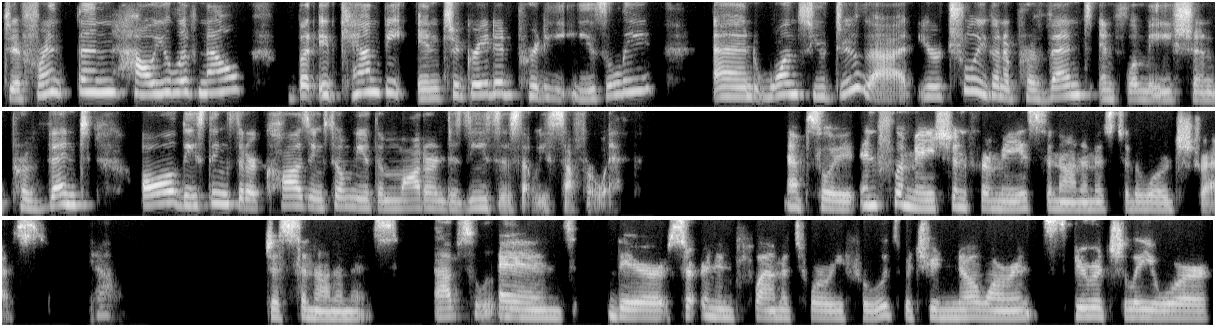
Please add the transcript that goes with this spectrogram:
different than how you live now, but it can be integrated pretty easily. And once you do that, you're truly going to prevent inflammation, prevent all these things that are causing so many of the modern diseases that we suffer with. Absolutely. Inflammation for me is synonymous to the word stress. Yeah. Just synonymous. Absolutely. And there are certain inflammatory foods which you know aren't spiritually or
